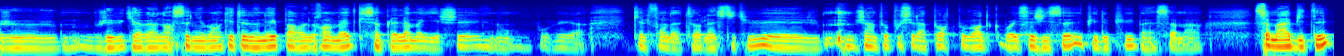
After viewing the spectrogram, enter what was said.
j'ai vu qu'il y avait un enseignement qui était donné par un grand maître qui s'appelait Lama Yeshe, vous pouvez, euh, qui est le fondateur de l'institut, et j'ai un peu poussé la porte pour voir de quoi il s'agissait, et puis depuis, ben, ça m'a, ça m'a habité.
